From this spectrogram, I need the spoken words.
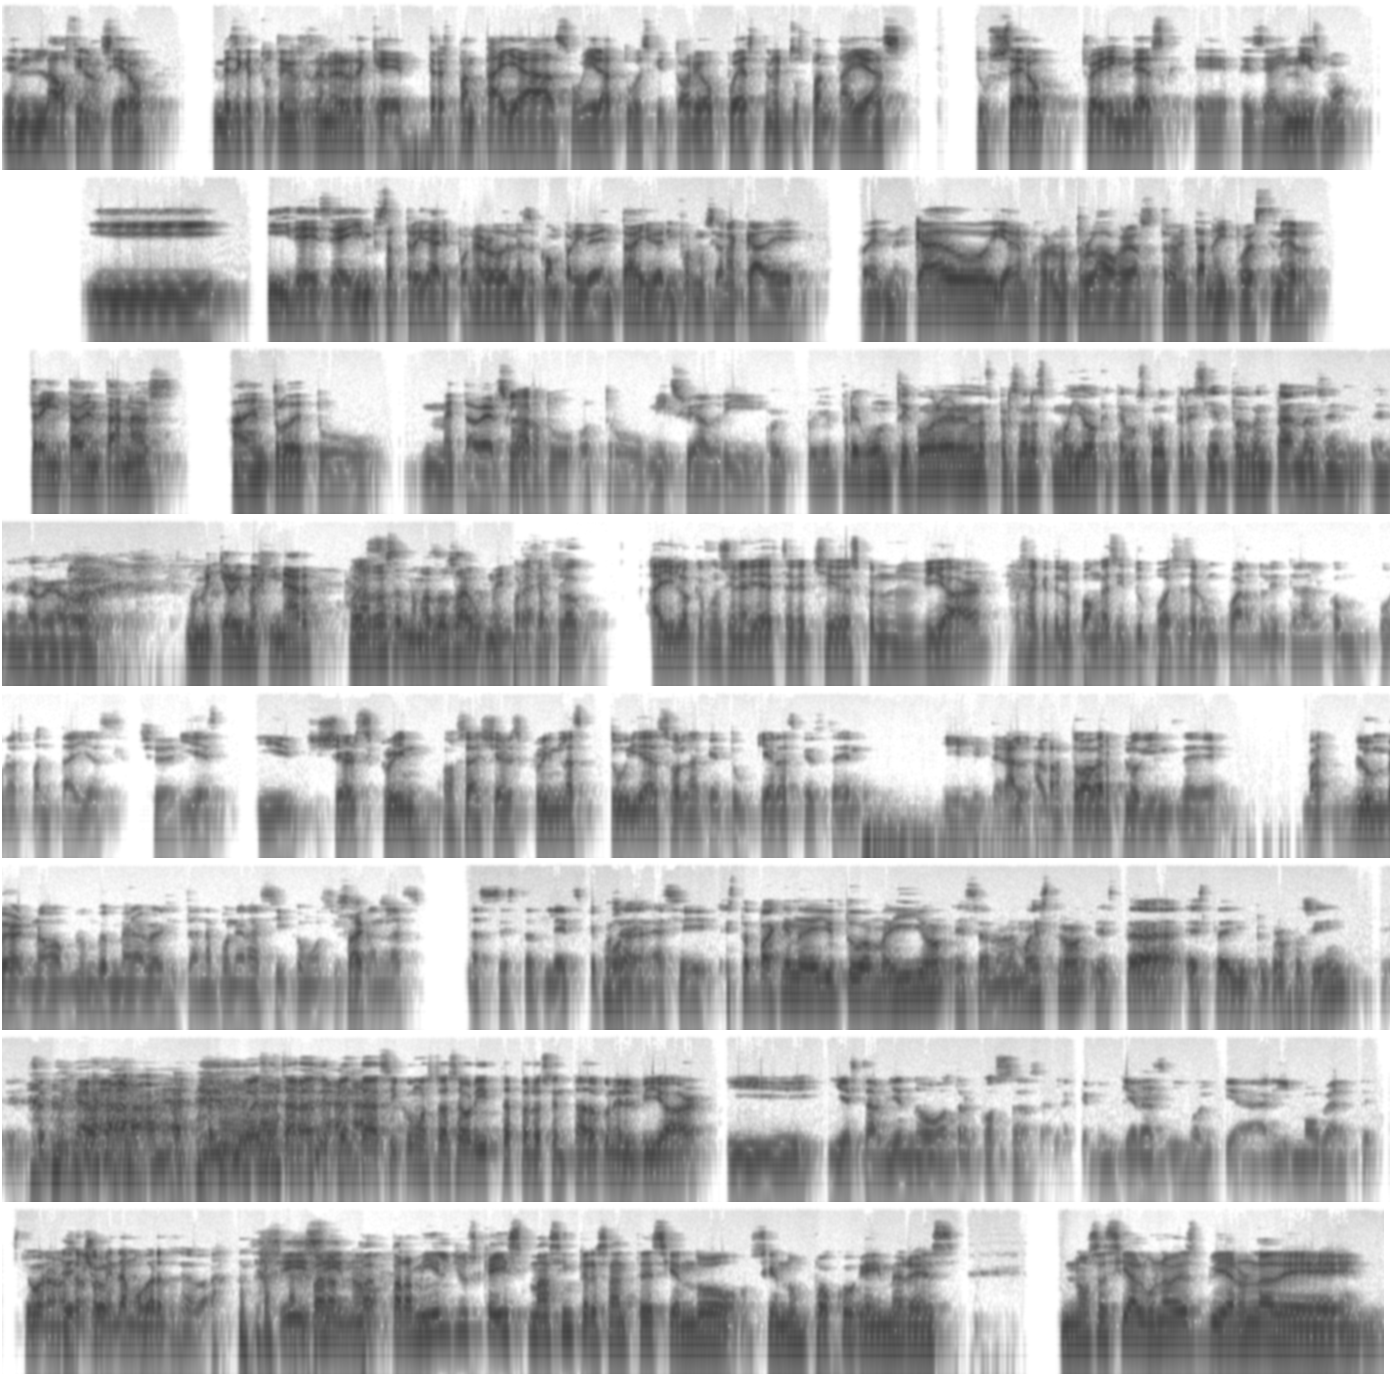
en el lado financiero, en vez de que tú tengas que tener de que tres pantallas o ir a tu escritorio, puedes tener tus pantallas, tu setup trading desk eh, desde ahí mismo y, y desde ahí empezar a tradear y poner órdenes de compra y venta y ver información acá de, del mercado y a lo mejor en otro lado agregas otra ventana y puedes tener 30 ventanas adentro de tu metaverso Claro. o, tu, o tu mixed reality. O- Oye, pregunte, ¿cómo le harían las personas como yo que tenemos como 300 ventanas en, en el navegador? No me quiero imaginar, Pues, nomás, dos, nomás dos aumentar Por ejemplo, ahí lo que funcionaría estaría chido es con VR, o sea, que te lo pongas y tú puedes hacer un cuarto literal con puras pantallas Sí. y, es, y share screen, o sea, share screen las tuyas o la que tú quieras que estén y literal, al rato va a haber plugins de Bloomberg, no, Bloomberg Metaverse y te van a poner así como si Exacto. fueran las, las estas LEDs que O sea, ponen así. Esta página de YouTube amarillo, esa no la muestro. Esta, esta de YouTube rojo sí. Puedes estar, haz de cuenta, así como estás ahorita, pero sentado con el VR y, y estar viendo otra cosa, o sea, la que tú quieras y voltear y moverte. Y bueno, no De se hecho- recomienda moverte, va. Sí, para, sí, no. pa- para mí el use case más interesante siendo, siendo un poco gamer es... No sé si alguna vez vieron la de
